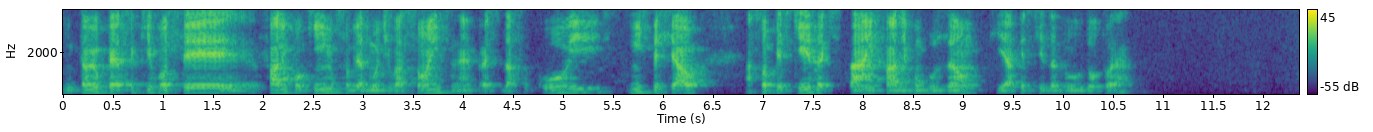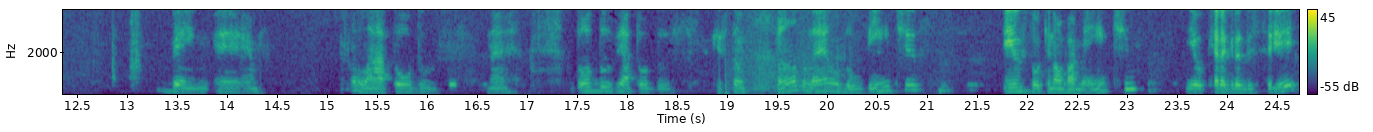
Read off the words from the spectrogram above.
então, eu peço que você fale um pouquinho sobre as motivações né, para estudar Foucault e, em especial, a sua pesquisa que está em fase de conclusão, que é a pesquisa do doutorado. Bem, é... olá a todos, né? Todos e a todas que estão escutando, né? Os ouvintes. Eu estou aqui novamente. Eu quero agradecer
